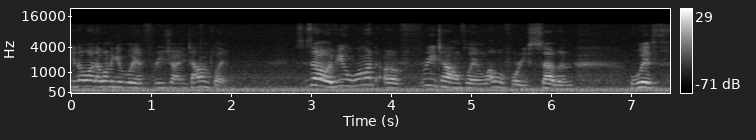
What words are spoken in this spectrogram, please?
you know what? I want to give away a free shiny Talonflame. So if you want a free Talonflame level 47 with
